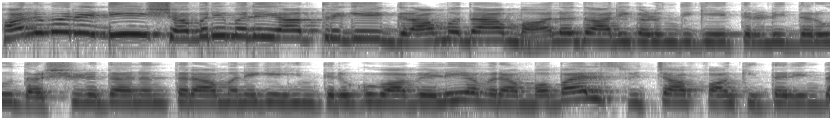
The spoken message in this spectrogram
ಹನುಮರೆಡ್ಡಿ ಶಬರಿಮಲೆ ಯಾತ್ರೆಗೆ ಗ್ರಾಮದ ಮಾಲಧಾರಿಗಳೊಂದಿಗೆ ತೆರಳಿದ್ದರು. ದರ್ಶನದ ನಂತರ ಮನೆಗೆ ಹಿಂತಿರುಗುವ ವೇಳೆ ಅವರ ಮೊಬೈಲ್ ಸ್ವಿಚ್ ಆಫ್ ಆಗಿದ್ದರಿಂದ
